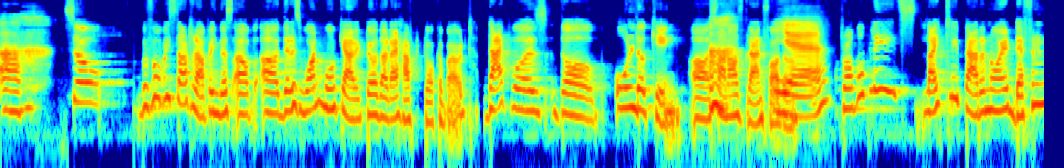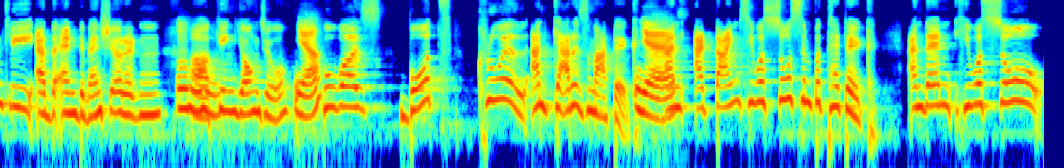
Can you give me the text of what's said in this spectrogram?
Ah, So, before we start wrapping this up, uh, there is one more character that I have to talk about. That was the older king, uh, Sana's grandfather. yeah Probably slightly paranoid, definitely at the end dementia ridden uh, Mhm. King Yongjo, yeah who was both cruel and charismatic. yes And at times he was so sympathetic. And then he was so,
